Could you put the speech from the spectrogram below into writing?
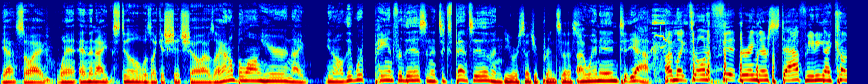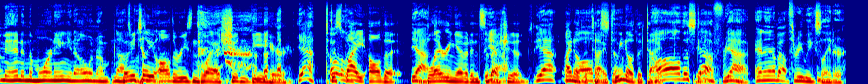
yeah, so I went, and then I still was like a shit show. I was like, I don't belong here, and I, you know, they, we're paying for this, and it's expensive, and You were such a princess. I went into yeah, I'm like throwing a fit during their staff meeting. I come in in the morning, you know, and I'm not. Let me tell you all the reasons why I shouldn't be here. Yeah, totally. Despite all the Yeah. blaring evidence that I should. Yeah, I know the type. stuff. We know the type. All the stuff. Yeah. And then about three weeks later,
